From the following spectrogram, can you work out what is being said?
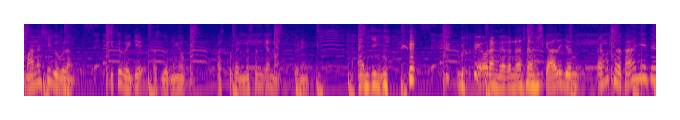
mana sih gue bilang? Itu BG pas gue nengok pas gue pengen mesen kan ya gue nengok. Anjing. Gue kayak orang nggak kenal sama sekali John Trevor lewat aja itu?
